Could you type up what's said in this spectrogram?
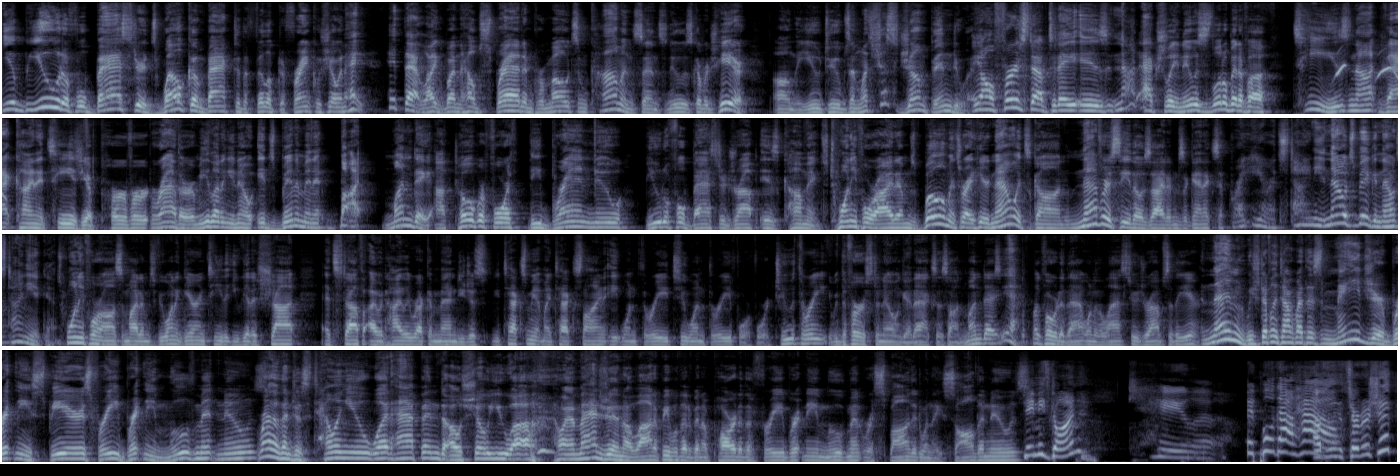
you beautiful bastards? Welcome back to the Philip DeFranco Show. And hey, hit that like button to help spread and promote some common sense news coverage here on the YouTubes. And let's just jump into it. Y'all, first up today is not actually news, it's a little bit of a tease, not that kind of tease, you pervert. Rather, me letting you know it's been a minute, but Monday, October 4th, the brand new Beautiful Bastard drop is coming. It's 24 items. Boom, it's right here. Now it's gone. Never see those items again, except right here. It's tiny, and now it's big, and now it's tiny again. 24 awesome items. If you want to guarantee that you get a shot at stuff, I would highly recommend you just you text me at my text line 813-213-4423. You'll be the first to know and get access on Monday. So yeah, look forward to that. One of the last two drops of the year. And then we should definitely talk about this major Britney Spears free Britney movement news. Rather than just telling you what happened, I'll show you uh, how I imagine a lot of people that have been a part of the free Britney movement responded when they saw the news. Jamie's gone. Kayla. They pulled out Out how? of the conservatorship.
